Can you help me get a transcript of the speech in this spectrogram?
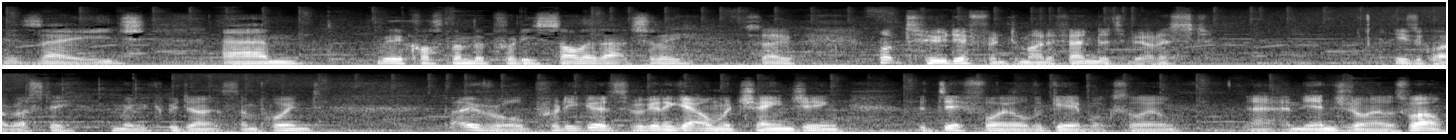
its age. Um, rear cross member pretty solid actually, so not too different to my Defender to be honest. These are quite rusty, maybe could be done at some point. But overall, pretty good. So we're going to get on with changing the diff oil, the gearbox oil, uh, and the engine oil as well.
